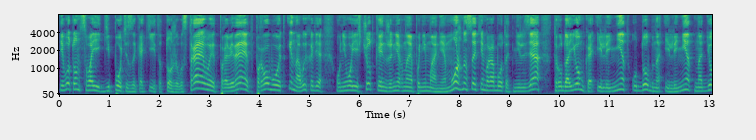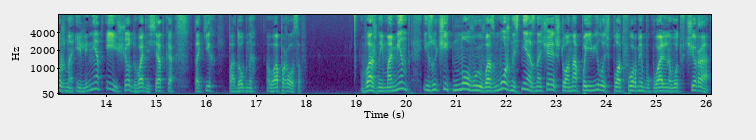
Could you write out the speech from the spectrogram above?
И вот он свои гипотезы какие-то тоже выстраивает, проверяет, пробует, и на выходе у него есть четкое инженерное понимание. Можно с этим работать, нельзя, трудоемко или нет, удобно или нет, надежно или нет, и еще два десятка таких подобных вопросов. Важный момент – изучить новую возможность не означает, что она появилась в платформе буквально вот вчера,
